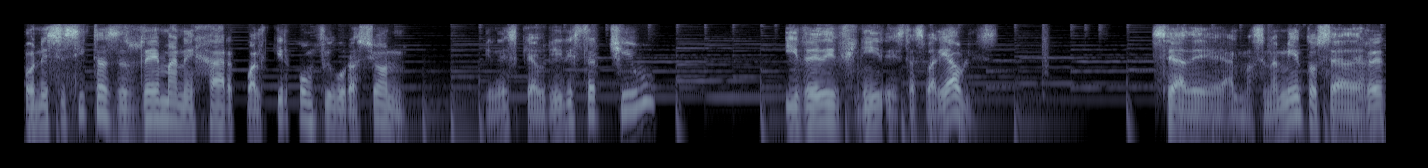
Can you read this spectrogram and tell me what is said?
o necesitas remanejar cualquier configuración, tienes que abrir este archivo y redefinir estas variables, sea de almacenamiento, sea de red,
